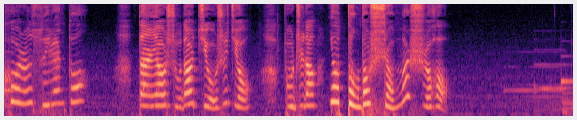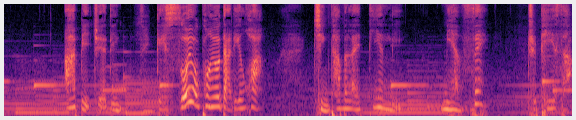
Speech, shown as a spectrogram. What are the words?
客人虽然多，但要数到九十九，不知道要等到什么时候。阿比决定给所有朋友打电话，请他们来店里免费吃披萨。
